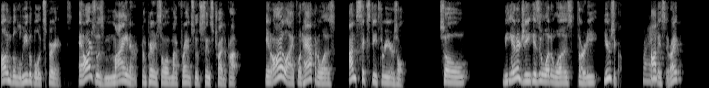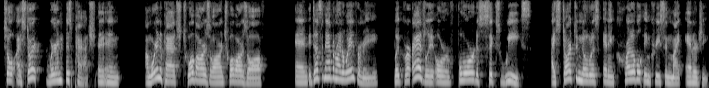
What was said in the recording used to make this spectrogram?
unbelievable experience. And ours was minor compared to some of my friends who have since tried the product. In our life, what happened was I'm 63 years old. So the energy isn't what it was 30 years ago, Right. obviously, right? So I start wearing this patch and, and I'm wearing the patch 12 hours on, 12 hours off. And it doesn't happen right away for me, but gradually over four to six weeks, I start to notice an incredible increase in my energy,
